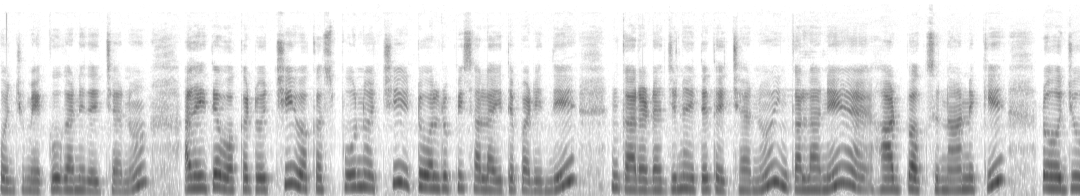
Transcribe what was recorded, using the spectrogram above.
కొంచెం ఎక్కువగానే తెచ్చాను. అదైతే ఒకటి వచ్చి ఒక స్పూన్ వచ్చి ట్వెల్వ్ రూపీస్ అలా అయితే పడింది. ఇంకా అర డజన్ అయితే తెచ్చాను. ఇంకా అలానే హాట్ బాక్స్ నాన్నకి రోజు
